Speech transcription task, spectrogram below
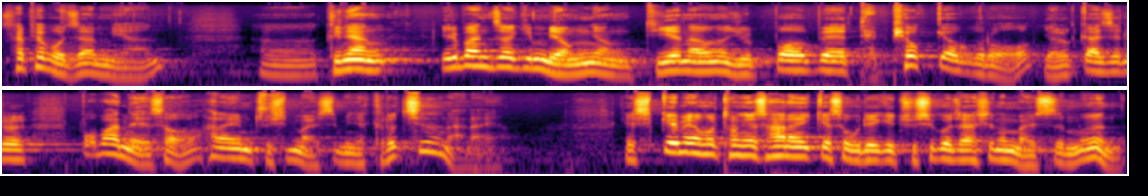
살펴보자면 어, 그냥 일반적인 명령 뒤에 나오는 율법의 대표격으로 열 가지를 뽑아내서 하나님 주신 말씀이냐 그렇지는 않아요. 십계명을 통해서 하나님께서 우리에게 주시고자 하시는 말씀은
